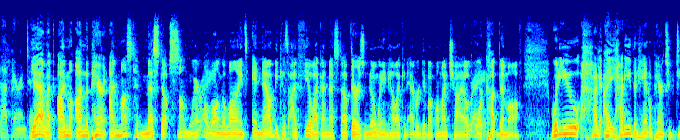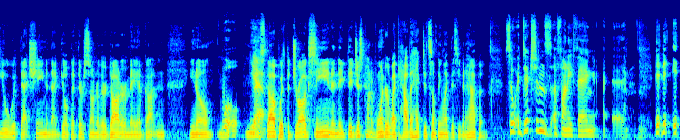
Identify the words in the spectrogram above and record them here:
bad parenting. yeah, like I'm I'm the parent. I must have messed up somewhere Right. along the lines, and now because I feel like I messed up, there is no way in hell I can ever give up on my child or cut them off. What do you how do, I, how do you even handle parents who deal with that shame and that guilt that their son or their daughter may have gotten, you know, Well, yeah. messed up with the drug scene, and they they just kind of wonder like how the heck did something like this even happen? So addiction's a funny thing. Uh, It, it it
